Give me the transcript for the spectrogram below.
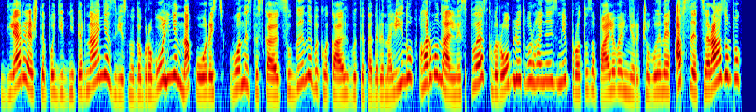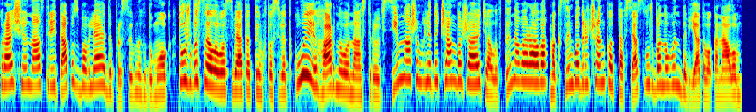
Для решти подібні пірнання, звісно, добровольні на користь. Вони стискають судини, викликають викид адреналіну, гормональний сплеск вироблюють в організмі протизапалювальні речовини. А все це разом покращує настрій та позбавляє депресивних думок. Тож веселого свята тим, хто святкує, і гарного настрою всім нашим глядачам бажають Алевтина Варава, Максим Бодриченко та вся служба новин 9 каналу.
